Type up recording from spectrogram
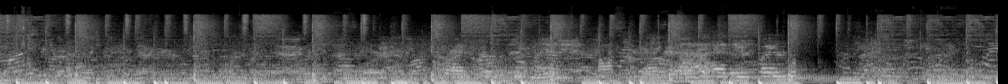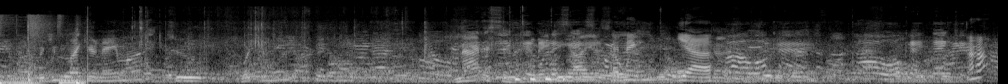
name on it? Would you like your name on it to, what's your name? Madison, M-A-D-I-S-O-N? I think, yeah. Oh, okay. Oh, okay, thank you. Uh-huh.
